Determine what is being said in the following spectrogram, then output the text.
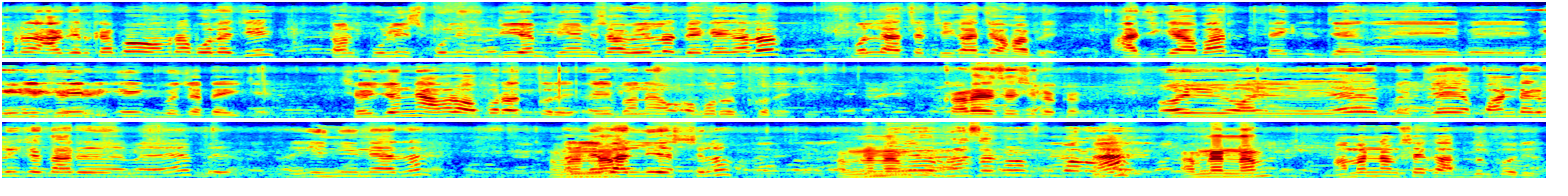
আমরা আগের খেপেও আমরা বলেছি তখন পুলিশ পুলিশ ডিএম ফিএম সব এলো দেখে গেল বললে আচ্ছা ঠিক আছে হবে। আজকে আবার সেই এই- বোঝাতে সেই জন্য আমরা অপরাধ করে এই মানে অবরোধ করেছি। কারা এসেছিল ওই ওই যে কন্ট্যাক্ট লিখে তার ইঞ্জিনিয়াররা? লেবার নিয়ে এসেছিল আপনার নাম কি? হ্যাঁ? আপনার নাম? আমার নাম শেখ আব্দুল করিম।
